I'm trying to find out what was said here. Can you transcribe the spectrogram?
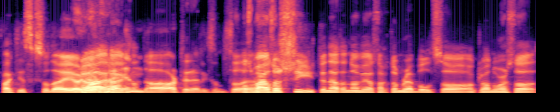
faktisk. Så da gjør det, Ja, ja, det enda artigere, liksom. Så, Og så må jeg også skyte ned at når vi har snakket om Rebels og, og Clone Wars, så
